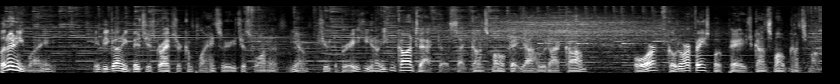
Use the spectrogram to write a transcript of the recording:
But anyway, if you got any bitches, gripes, or complaints, or you just want to, you know, shoot the breeze, you know, you can contact us at gunsmoke at yahoo.com or go to our Facebook page, Gunsmoke Gunsmoke.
